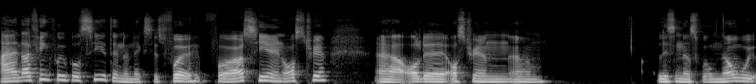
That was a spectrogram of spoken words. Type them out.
And I think we will see it in the next years. For for us here in Austria, uh, all the Austrian um, listeners will know. We,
